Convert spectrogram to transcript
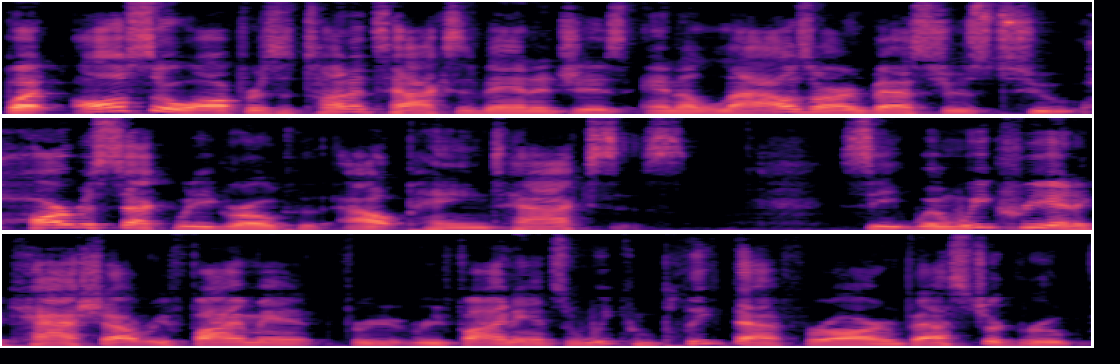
But also offers a ton of tax advantages and allows our investors to harvest equity growth without paying taxes. See, when we create a cash out refinance and we complete that for our investor group,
